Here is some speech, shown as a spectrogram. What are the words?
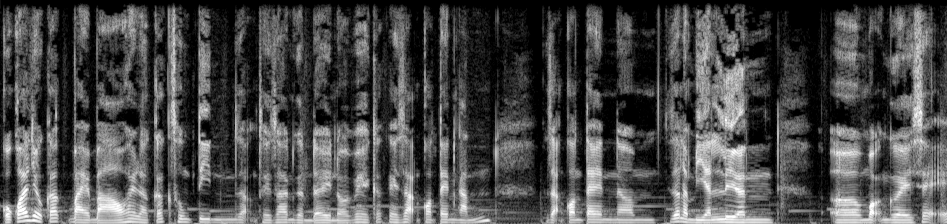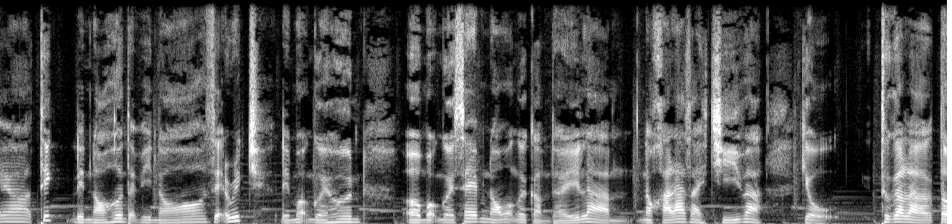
có quá nhiều các bài báo hay là các thông tin dạng thời gian gần đây nói về các cái dạng content ngắn dạng content um, rất là mì ăn liền. Uh, mọi người sẽ thích đến nó hơn tại vì nó dễ reach đến mọi người hơn uh, mọi người xem nó mọi người cảm thấy là nó khá là giải trí và kiểu thực ra là tớ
